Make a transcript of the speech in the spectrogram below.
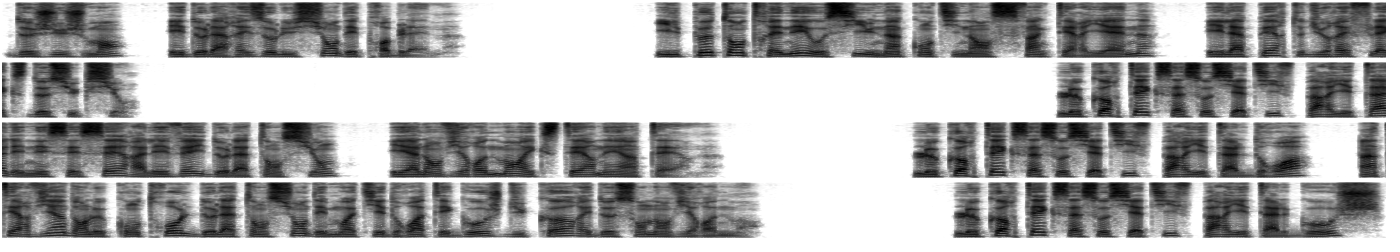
de jugement et de la résolution des problèmes. Il peut entraîner aussi une incontinence sphinctérienne et la perte du réflexe de succion. Le cortex associatif pariétal est nécessaire à l'éveil de l'attention et à l'environnement externe et interne. Le cortex associatif pariétal droit intervient dans le contrôle de l'attention des moitiés droite et gauche du corps et de son environnement. Le cortex associatif pariétal gauche,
